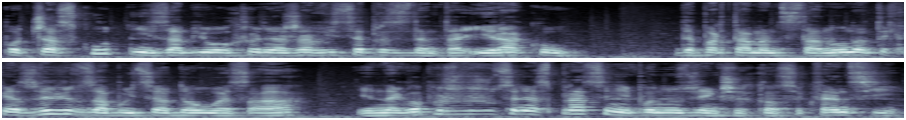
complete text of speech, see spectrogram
podczas kłótni zabił ochroniarza wiceprezydenta Iraku. Departament Stanu natychmiast wywiózł zabójcę do USA, jednak oprócz wyrzucenia z pracy nie poniósł większych konsekwencji.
